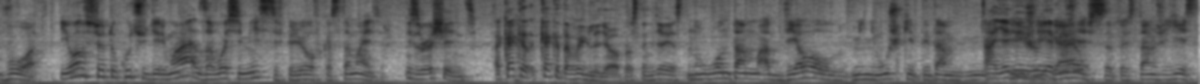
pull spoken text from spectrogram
Вот. И он всю эту кучу дерьма за 8 месяцев перевел в кастомайзер. Извращенец. А как, это- как это выглядело? Просто интересно. Ну, он там отделал менюшки, ты там А, я вижу, я вижу. То есть там же есть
